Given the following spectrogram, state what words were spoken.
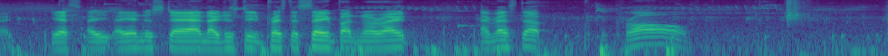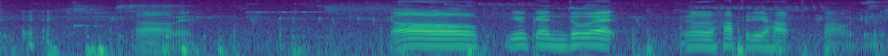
Right. Yes, I, I understand. I just didn't press the save button, alright? I messed up. Crawl. oh, man. Go. You can do it. Little hoppity hop. Oh, goodness.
